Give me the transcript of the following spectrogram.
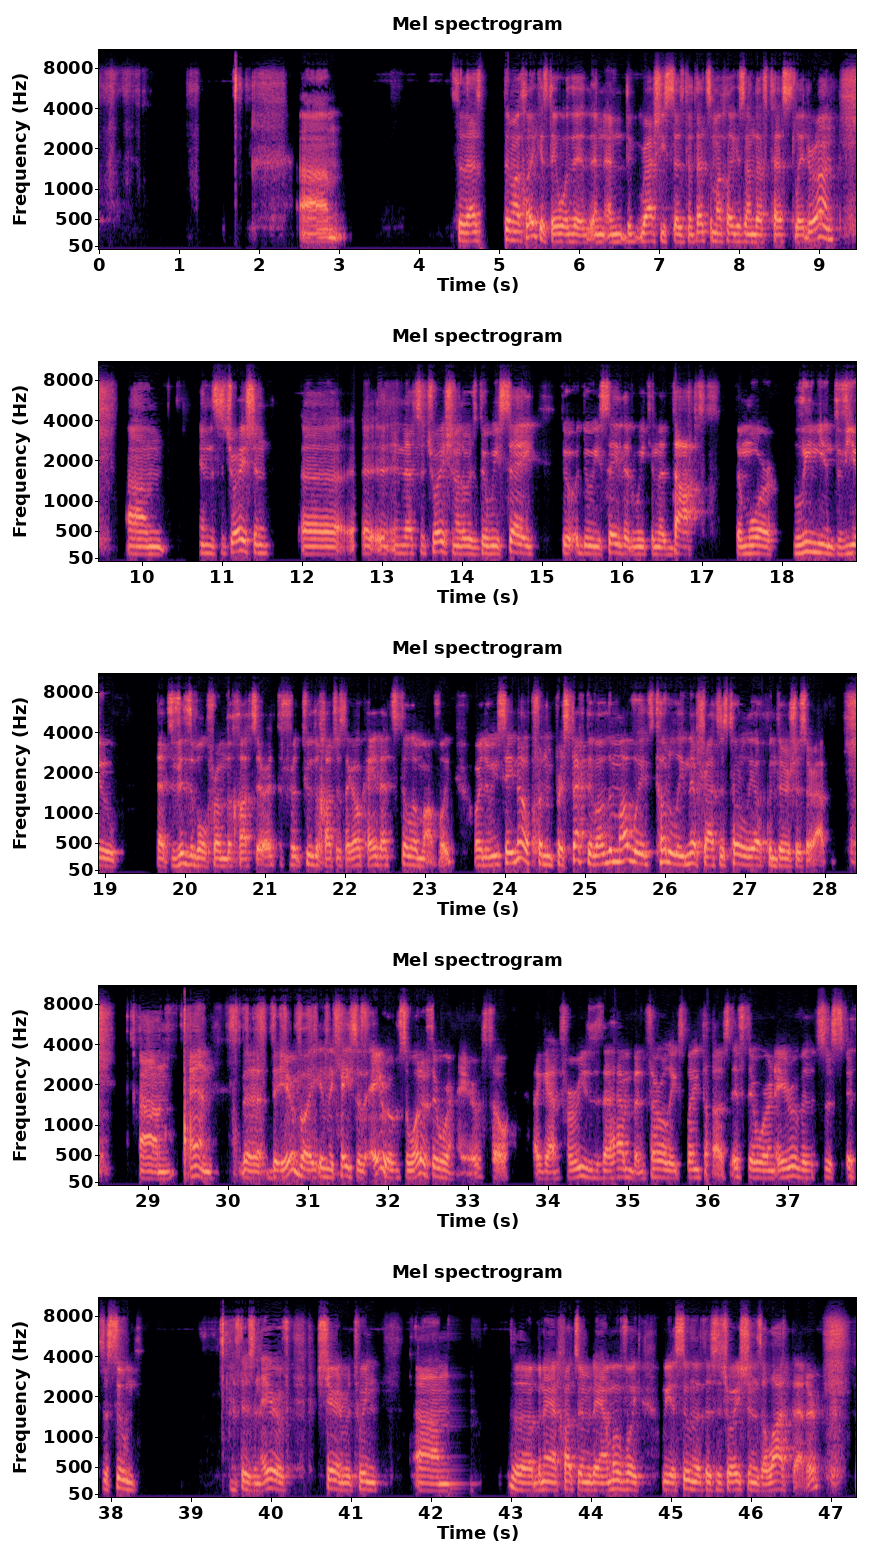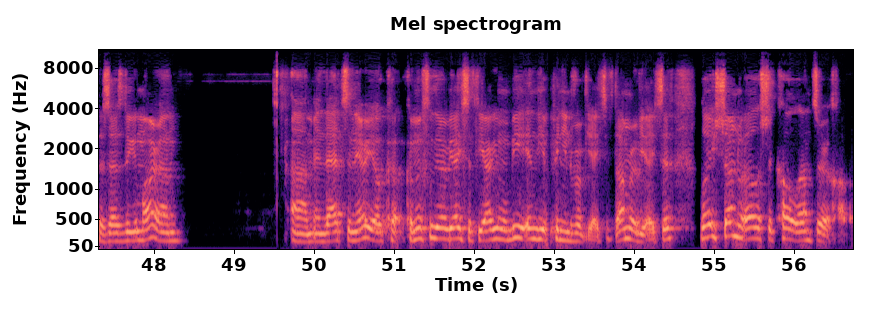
Um, so that's the machlekes. They and and the Rashi says that that's a machlekes on that test later on. Um, in the situation uh, in that situation? In other words, do we say do, do we say that we can adopt the more lenient view that's visible from the chutzner to the chutzner? It's like okay, that's still a mavli, or do we say no? From the perspective of the mavli, it's totally nifrat, it's totally open to rishus um, and the the irvai in the case of eruv. So what if there were an eruv? So again, for reasons that haven't been thoroughly explained to us, if there were an eruv, it's it's assumed if there's an eruv shared between um, the Bnei Achatz and Bnei Amovoi, we assume that the situation is a lot better. So says the Gemara, um, in that scenario, Kamifli Rav Yosef, the argument will be in the opinion of Rav Yosef. The Rav Yosef, Lo Yishanu El Shekol Answer Chava.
